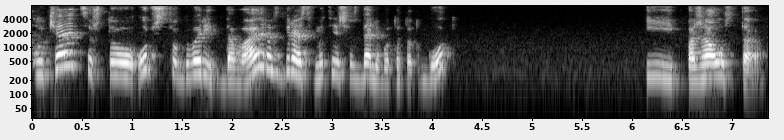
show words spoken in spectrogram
получается, что общество говорит, давай разбирайся, мы тебе сейчас дали вот этот год, и, пожалуйста,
